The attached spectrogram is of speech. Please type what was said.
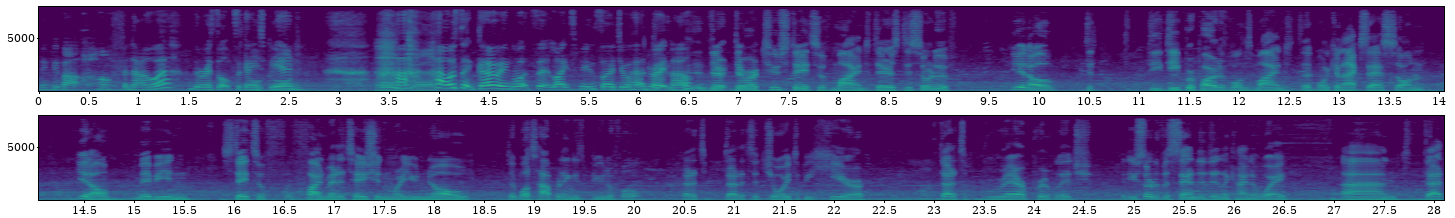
maybe about half an hour the results are going Oh, to be God. in. Oh, God. How's it going? What's it like to be inside your head right now? There, there are two states of mind. There's the sort of, you know, the, the deeper part of one's mind that one can access on, you know, maybe in states of fine meditation where you know that what's happening is beautiful, that it's that it's a joy to be here, that it's a rare privilege, that you sort of ascended in a kind of way, and that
